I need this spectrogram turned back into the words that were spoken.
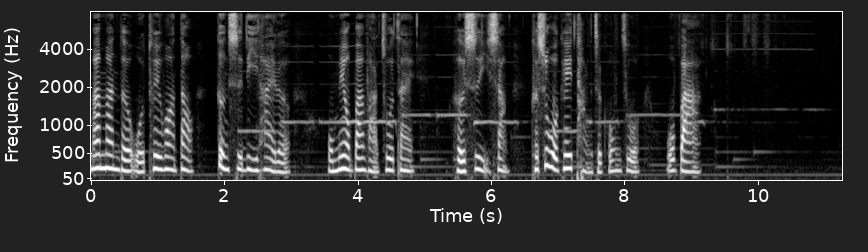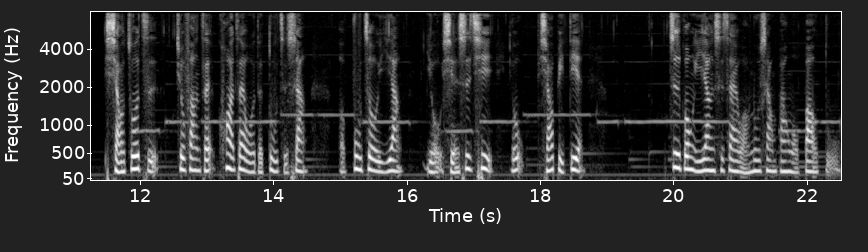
慢慢的，我退化到更是厉害了。我没有办法坐在合适椅上，可是我可以躺着工作。我把小桌子就放在跨在我的肚子上，呃，步骤一样，有显示器，有小笔电。志工一样是在网络上帮我报读，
